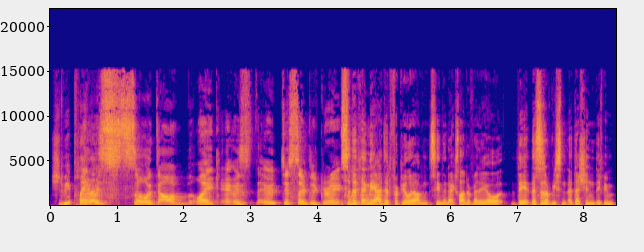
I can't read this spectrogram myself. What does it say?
should we play it this? was so dumb. Like it was, it just sounded great. So the thing they added for people who haven't seen the Nextlander video, they this is a recent addition. They've been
